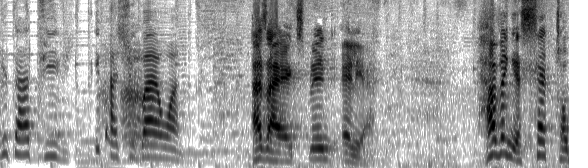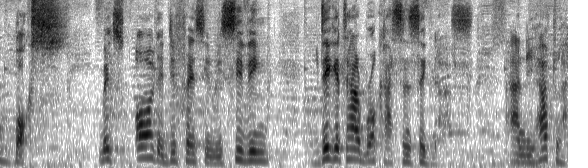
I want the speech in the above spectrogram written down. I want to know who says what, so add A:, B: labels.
A: digital TV if I should buy one?
B: As I explained earlier, having a set-top box makes all the difference in receiving digital broadcasting signals. And you have to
